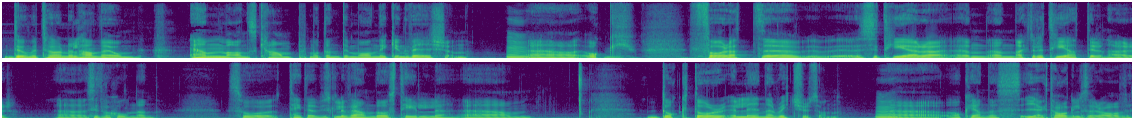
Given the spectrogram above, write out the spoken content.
Doom Eternal handlar ju om en mans kamp mot en demonic invasion. Mm. Eh, och för att eh, citera en, en auktoritet i den här eh, situationen så tänkte jag att vi skulle vända oss till um, Dr. Elena Richardson Mm. och hennes iakttagelser av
